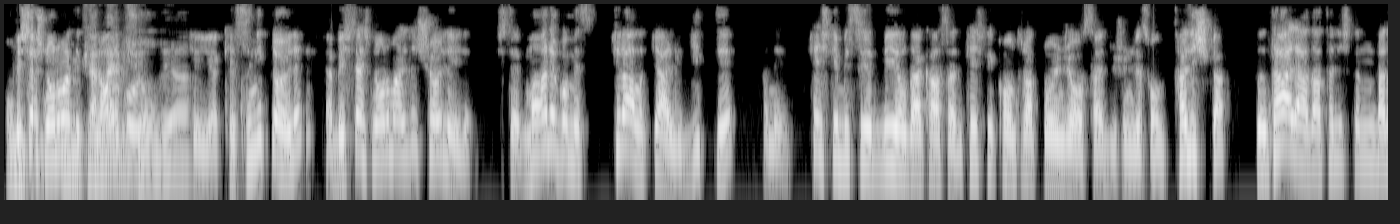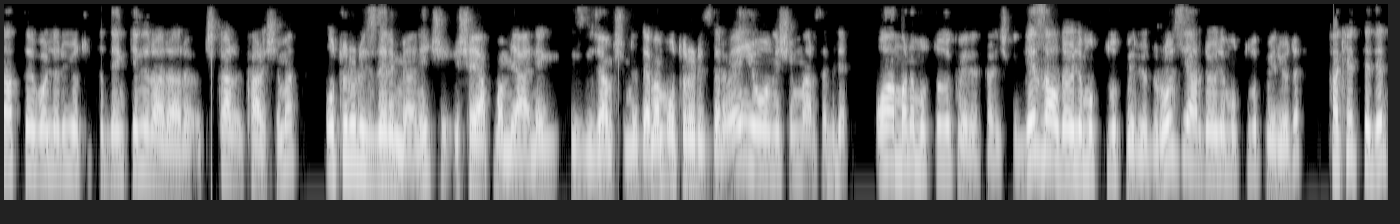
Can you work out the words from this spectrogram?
O Beşiktaş normalde mükemmel bir şey oldu ya. ya. Kesinlikle öyle. Ya Beşiktaş normalde şöyleydi. İşte Mane Gomez kiralık geldi gitti. Hani keşke bir, bir yıl daha kalsaydı. Keşke kontratlı oyuncu olsaydı düşüncesi oldu. Talişka. Hala da Talişka'nın ben attığı golleri YouTube'da denk gelir ara ara çıkar karşıma oturur izlerim yani. Hiç şey yapmam yani izleyeceğim şimdi demem oturur izlerim. En yoğun işim varsa bile o an bana mutluluk verir Talişka. Gezal da öyle mutluluk veriyordu. Rozier de öyle mutluluk veriyordu. Paket dedin.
